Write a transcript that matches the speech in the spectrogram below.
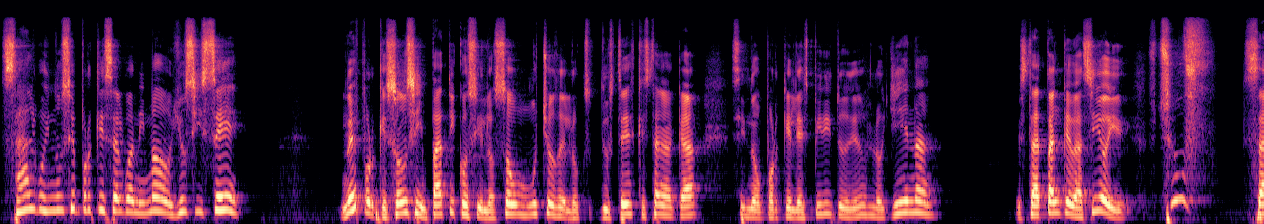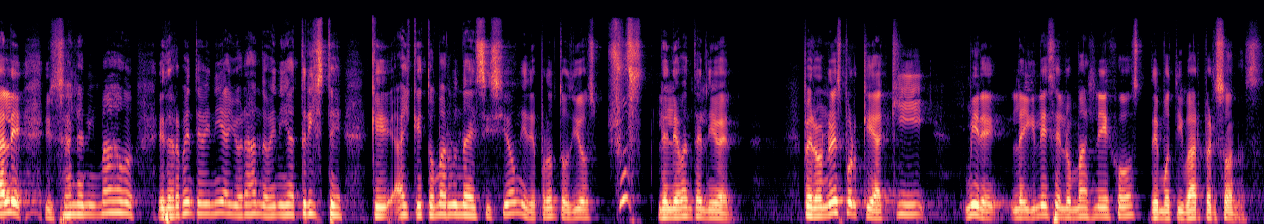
salgo y no sé por qué salgo animado. Yo sí sé. No es porque son simpáticos y lo son muchos de, los, de ustedes que están acá, sino porque el Espíritu de Dios lo llena. Está tanque vacío y ¡chuf! Sale y sale animado. Y de repente venía llorando, venía triste, que hay que tomar una decisión y de pronto Dios ¡chuf! le levanta el nivel. Pero no es porque aquí, miren, la iglesia es lo más lejos de motivar personas.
